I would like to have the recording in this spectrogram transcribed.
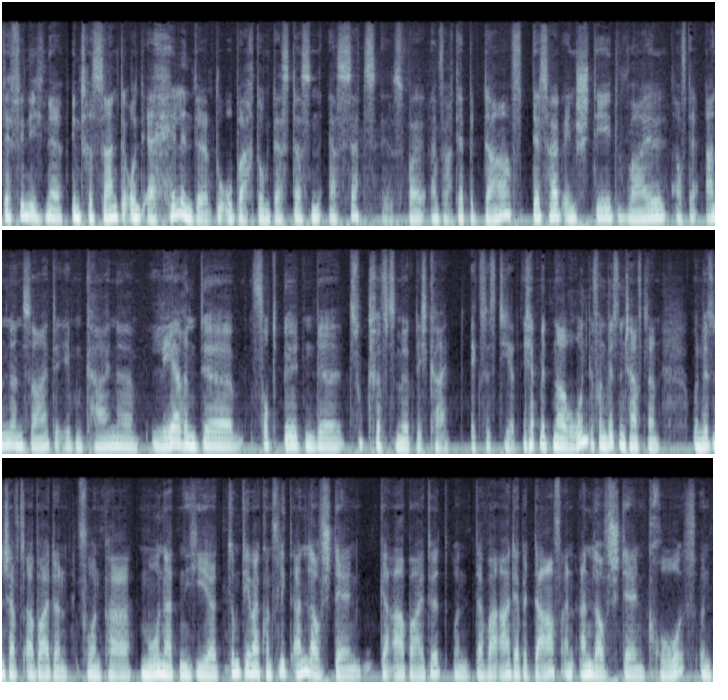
Das finde ich eine interessante und erhellende Beobachtung, dass das ein Ersatz ist, weil einfach der Bedarf deshalb entsteht, weil auf der anderen Seite eben keine lehrende, fortbildende Zugriffsmöglichkeit existiert. Ich habe mit einer Runde von Wissenschaftlern und Wissenschaftsarbeitern vor ein paar Monaten hier zum Thema Konfliktanlaufstellen gearbeitet und da war A, der Bedarf an Anlaufstellen groß und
